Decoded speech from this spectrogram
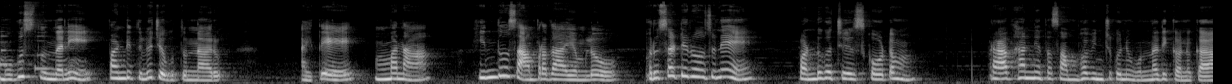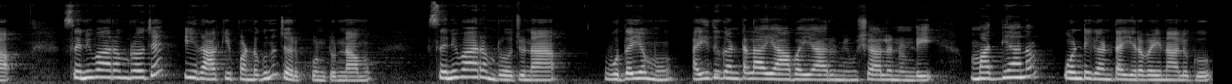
ముగుస్తుందని పండితులు చెబుతున్నారు. అయితే మన హిందూ సాంప్రదాయంలో మరుసటి రోజునే పండుగ చేసుకోవటం ప్రాధాన్యత సంభవించుకొని ఉన్నది కనుక శనివారం రోజే ఈ రాఖీ పండుగను జరుపుకుంటున్నాము. శనివారం రోజున ఉదయము ఐదు గంటల యాభై ఆరు నిమిషాల నుండి మధ్యాహ్నం ఒంటి గంట ఇరవై నాలుగు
